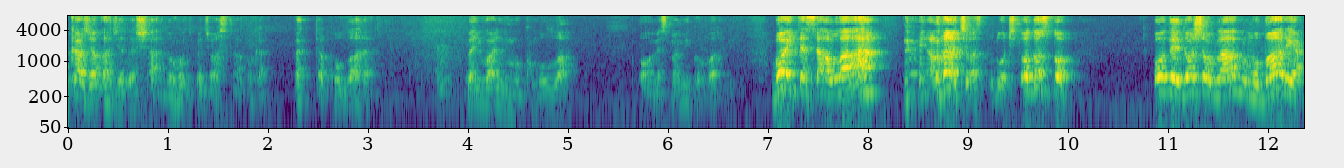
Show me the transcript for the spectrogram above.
kaže Allah dželle šanuhu između ostaloga, "Fattakullaha ve yu'allimukumullah." O me smo mi govorili. Bojite se Allaha, Allah će vas podučiti. Odnosno, ovdje je došao glagol mudarija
